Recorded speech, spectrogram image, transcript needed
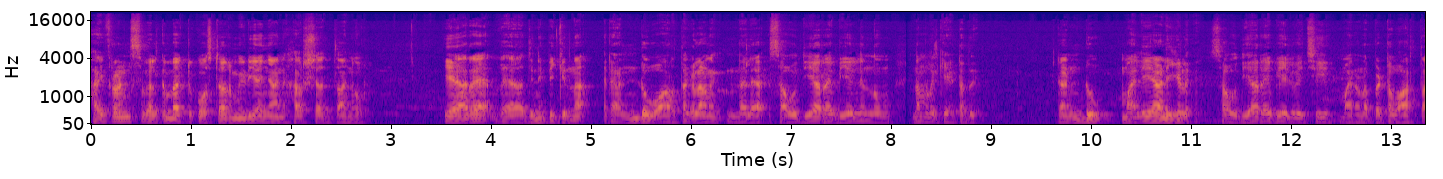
Hi friends welcome back to Costar Media ഞാൻ ഹർഷദ് താനൂർ. ഏറെ വേദനിപ്പിക്കുന്ന രണ്ട് വാർത്തകളാണ് ഇന്നലെ സൗദി അറേബ്യയിൽ നിന്നും നമ്മൾ കേട്ടത്. രണ്ടു മലയാളികൾ സൗദി അറേബ്യയിൽ വെച്ച് മരണപ്പെട്ട വാർത്ത.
